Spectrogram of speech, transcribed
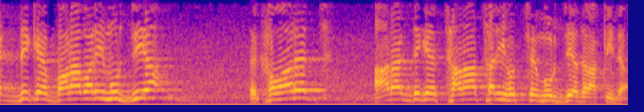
একদিকে বাড়াবাড়ি মুরজিয়া, খাওয়ারেজ আর একদিকে ছাড়াছাড়ি হচ্ছে মুরজিয়াদের আকিদা।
